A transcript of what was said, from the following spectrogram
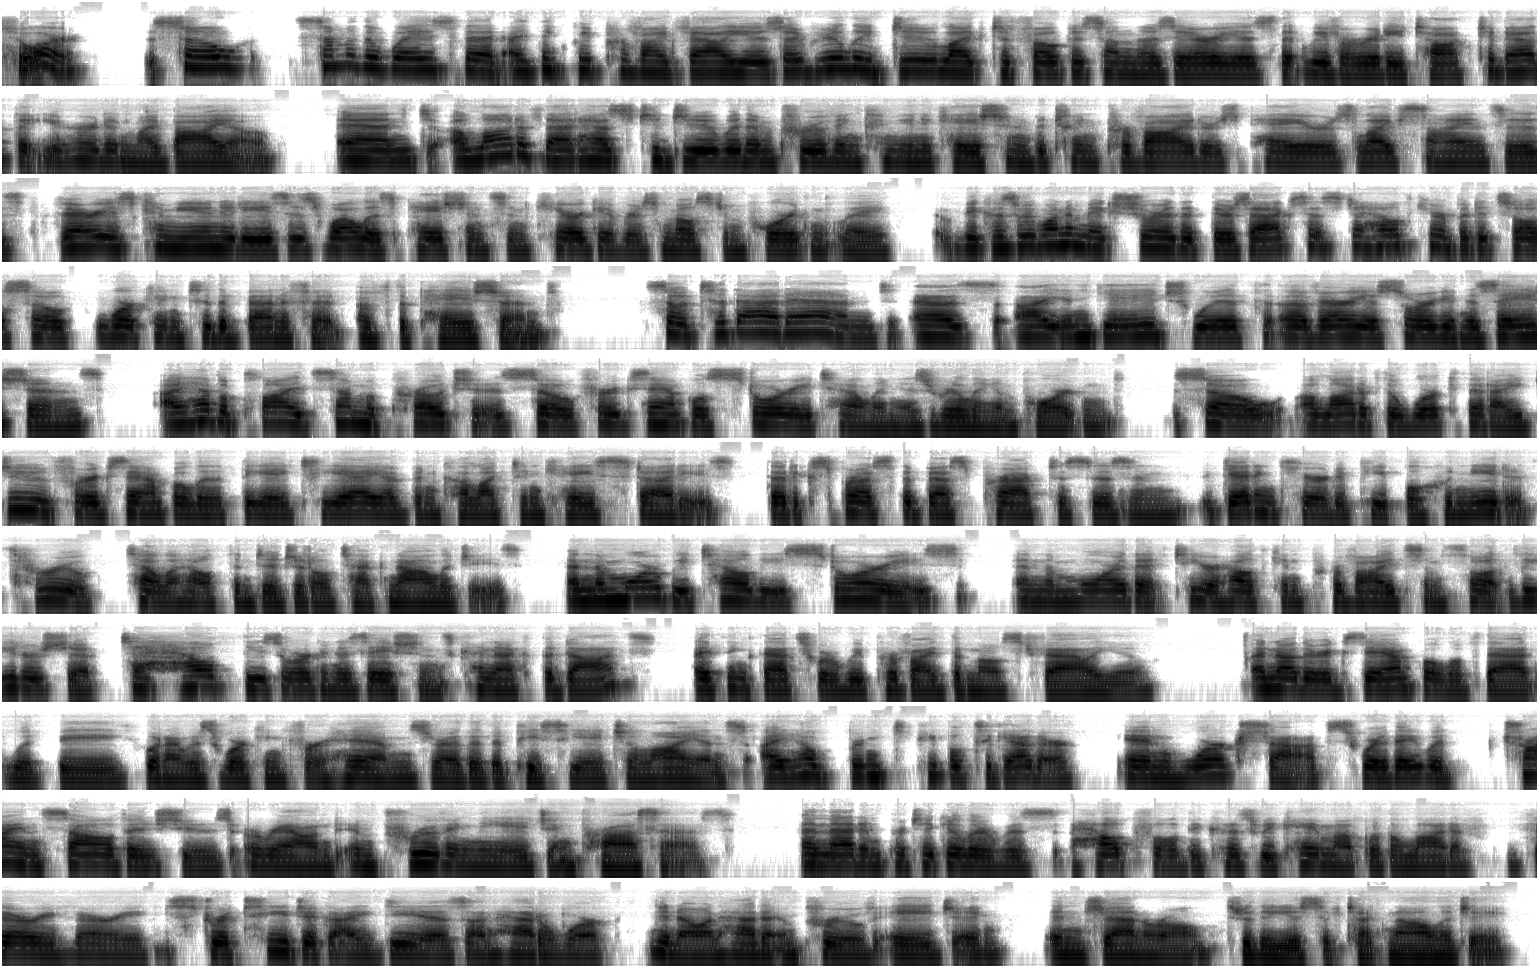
Sure. So, some of the ways that I think we provide values, I really do like to focus on those areas that we've already talked about that you heard in my bio. And a lot of that has to do with improving communication between providers, payers, life sciences, various communities, as well as patients and caregivers, most importantly because we want to make sure that there's access to healthcare, but it's also working to the benefit of the patient. So, to that end, as I engage with uh, various organizations, I have applied some approaches. So, for example, storytelling is really important. So, a lot of the work that I do, for example, at the ATA, I've been collecting case studies that express the best practices in getting care to people who need it through telehealth and digital technologies. And the more we tell these stories, and the more that Tir Health can provide some thought leadership to help these organizations connect the dots, I think that's where we provide the most value. Another example of that would be when I was working for HIMSS, rather the PCH Alliance. I helped bring people together in workshops where they would try and solve issues around improving the aging process. And that in particular was helpful because we came up with a lot of very, very strategic ideas on how to work, you know, on how to improve aging in general through the use of technology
